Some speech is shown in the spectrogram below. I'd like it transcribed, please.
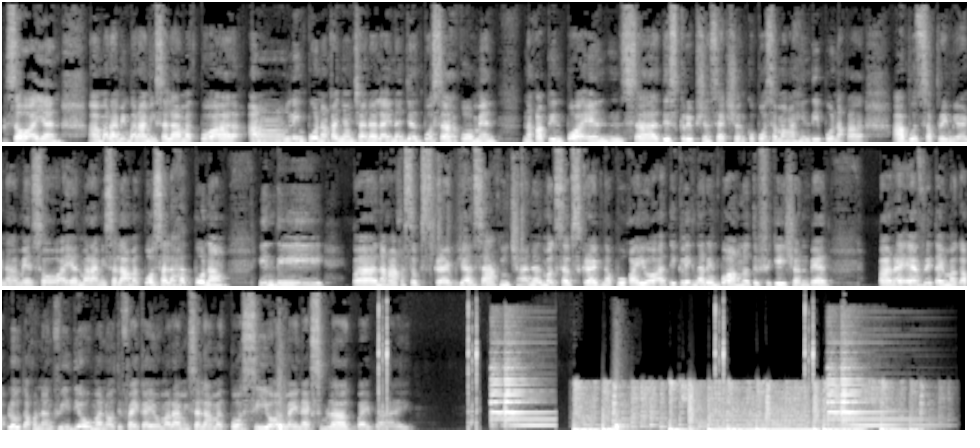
So, ayan, uh, maraming maraming salamat po. Uh, ang link po ng kanyang channel ay nandyan po sa comment, nakapin po, and sa description section ko po sa mga hindi po nakaabot sa premiere namin. So, ayan, maraming salamat po sa lahat po ng hindi pa nakaka-subscribe dyan sa aking channel, mag-subscribe na po kayo at i-click na rin po ang notification bell para every time mag-upload ako ng video, ma-notify kayo. Maraming salamat po. See you on my next vlog. Bye-bye!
